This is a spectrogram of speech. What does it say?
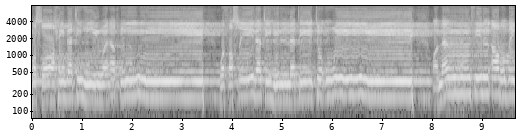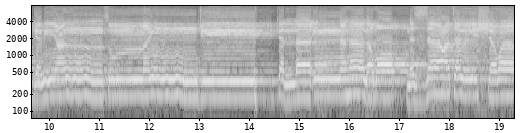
وصاحبته وأخيه وفصيلته التي تؤويه. ومن في الأرض جميعا ثم ينجيه كلا إنها لظى نزاعة للشوى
